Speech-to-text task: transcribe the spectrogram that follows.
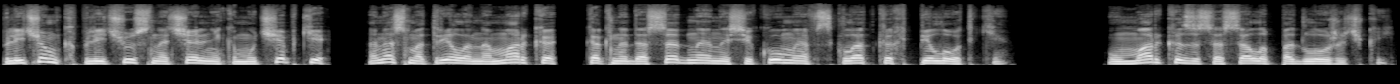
Плечом к плечу с начальником учебки она смотрела на Марка, как на досадное насекомое в складках пилотки. У Марка засосало под ложечкой.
